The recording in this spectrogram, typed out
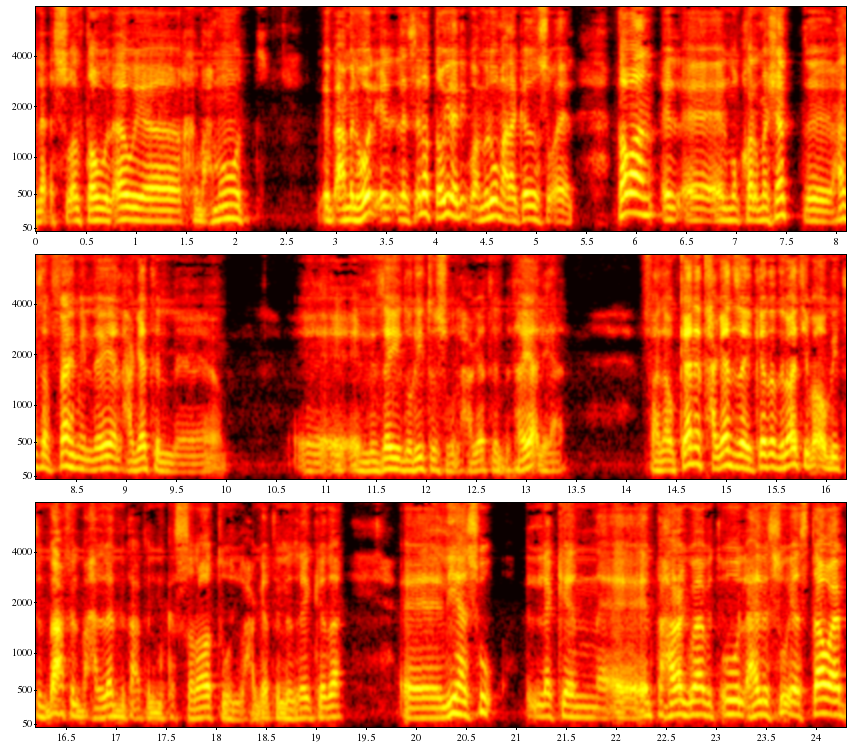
لا السؤال طول قوي يا أخ محمود. ابقى اعمله لي الأسئلة الطويلة دي اعملوهم على كذا سؤال. طبعا المقرمشات حسب فهمي اللي هي الحاجات اللي, اللي زي دوريتوس والحاجات اللي بتهيألي يعني. فلو كانت حاجات زي كده دلوقتي بقوا بيتتباع في المحلات بتاعة المكسرات والحاجات اللي زي كده ليها سوق. لكن انت حضرتك بقى بتقول هل السوق يستوعب؟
